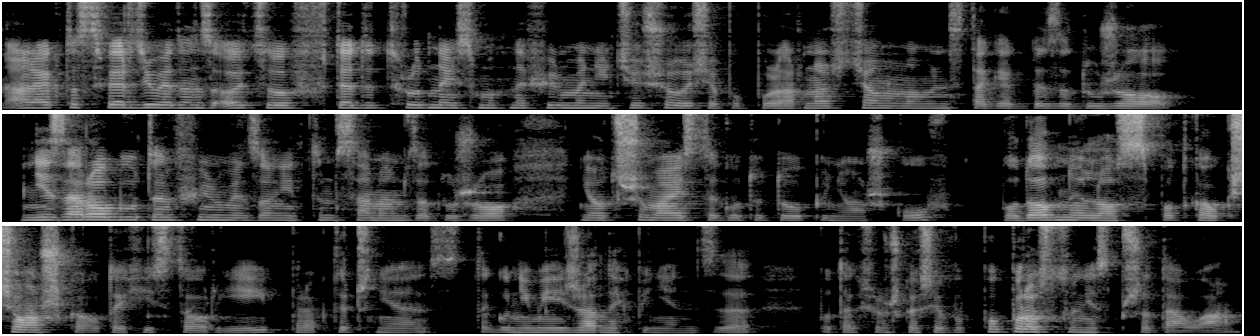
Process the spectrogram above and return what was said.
ale jak to stwierdził jeden z ojców, wtedy trudne i smutne filmy nie cieszyły się popularnością, no więc tak jakby za dużo nie zarobił ten film, więc oni tym samym za dużo nie otrzymali z tego tytułu pieniążków. Podobny los spotkał książkę o tej historii, praktycznie z tego nie mieli żadnych pieniędzy, bo ta książka się po prostu nie sprzedała.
